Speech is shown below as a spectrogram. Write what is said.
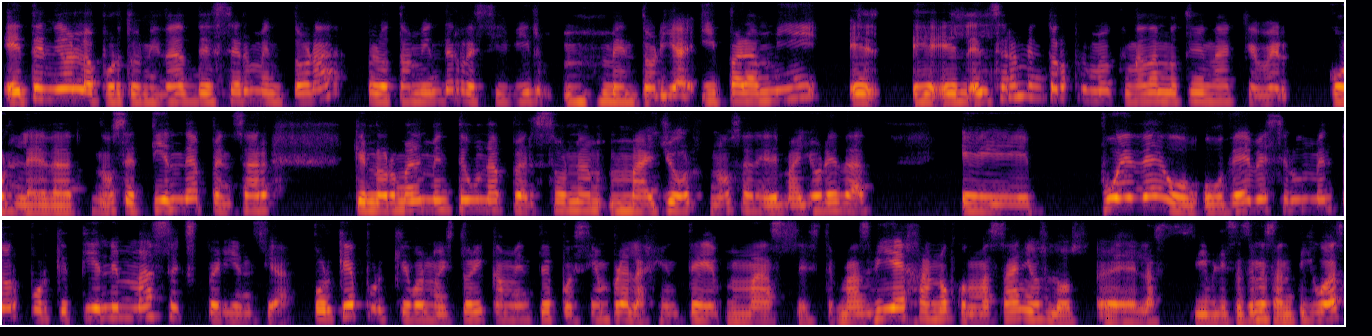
he tenido la oportunidad de ser mentora, pero también de recibir mentoría. Y para mí, el, el, el, ser mentor, primero que nada, no tiene nada que ver con la edad, ¿no? Se tiende a pensar que normalmente una persona mayor, ¿no? O sea, de mayor edad, eh, puede o, debe ser un mentor porque tiene más experiencia. ¿Por qué? Porque, bueno, históricamente, pues siempre la gente más, este, más vieja, ¿no? Con más años, los, eh, las civilizaciones antiguas,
